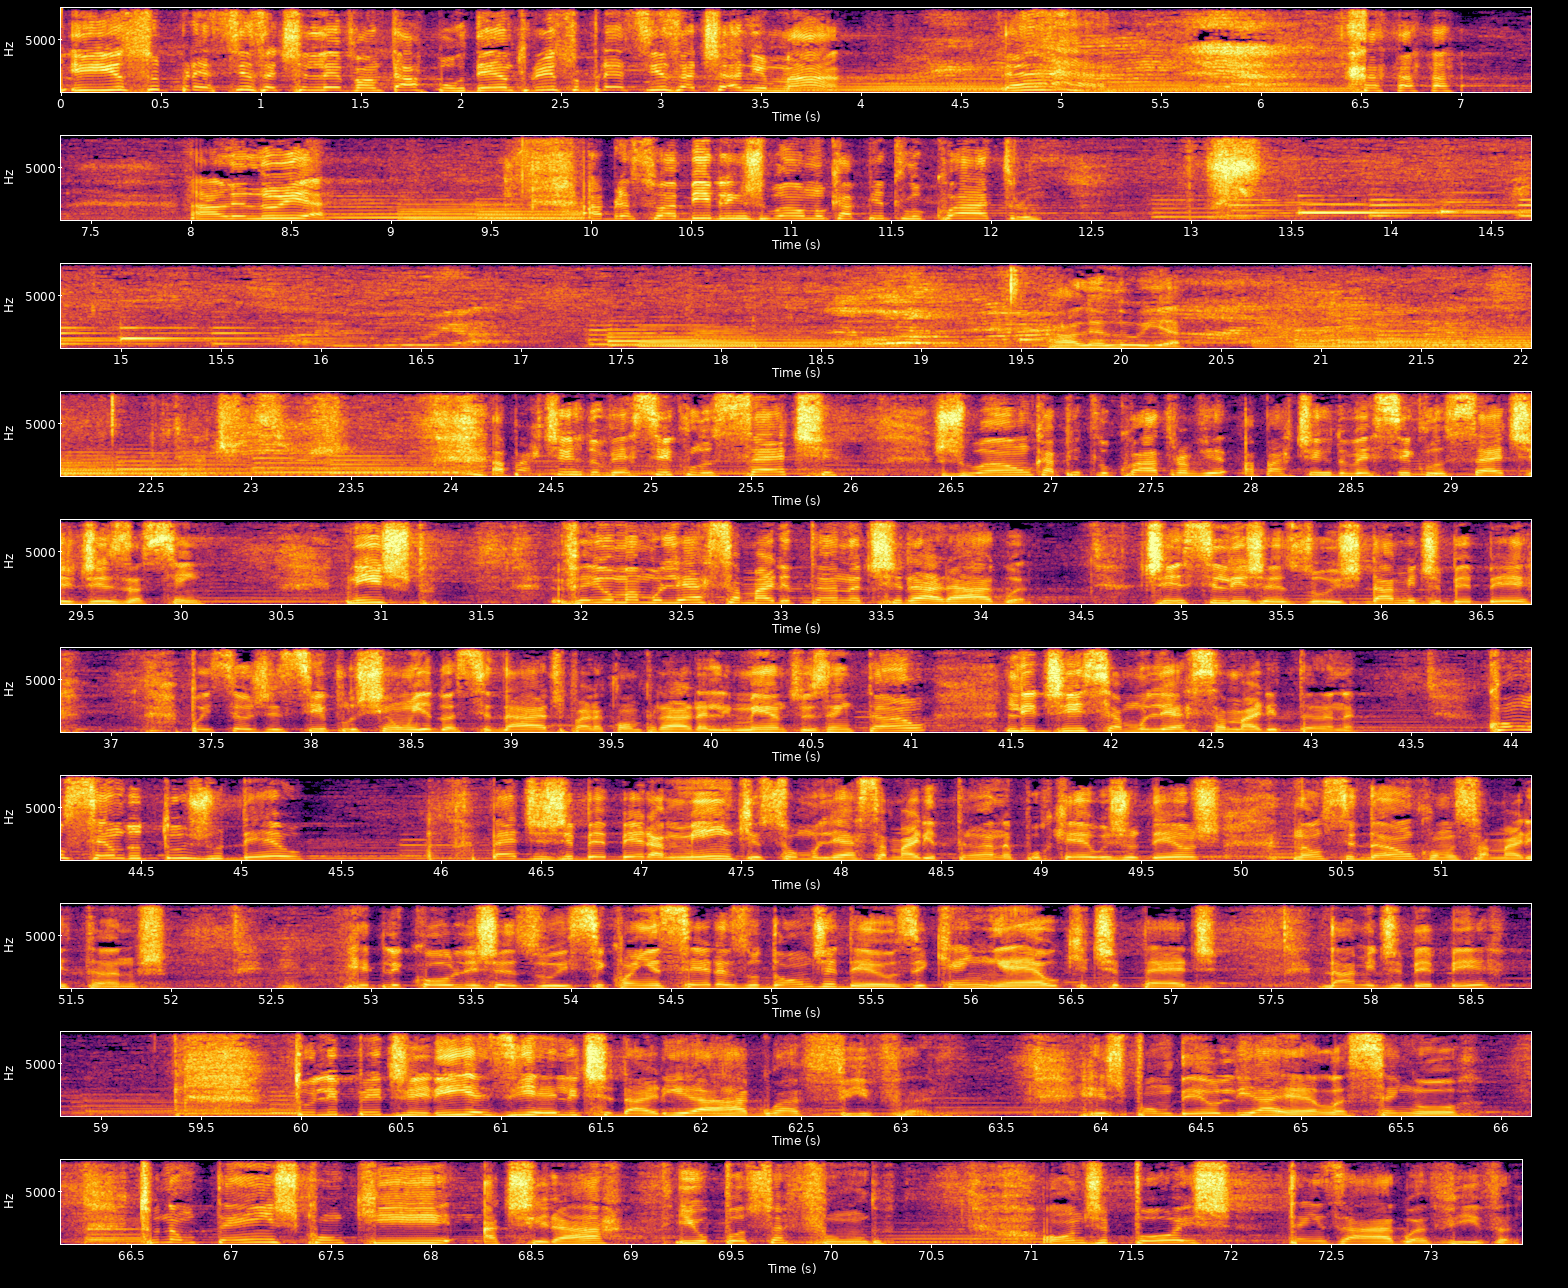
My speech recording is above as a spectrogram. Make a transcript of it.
E isso precisa te levantar por dentro, isso precisa te animar. É. Aleluia. Abra sua Bíblia em João no capítulo 4. Aleluia. A partir do versículo 7, João capítulo 4, a partir do versículo 7, diz assim: Nisto veio uma mulher samaritana tirar água. Disse-lhe Jesus: Dá-me de beber. Pois seus discípulos tinham ido à cidade para comprar alimentos. Então lhe disse a mulher samaritana: Como sendo tu judeu, Pedes de beber a mim, que sou mulher samaritana, porque os judeus não se dão como samaritanos. Replicou-lhe Jesus: Se conheceras o dom de Deus e quem é o que te pede, dá-me de beber, tu lhe pedirias e ele te daria água viva. Respondeu-lhe a ela: Senhor, tu não tens com que atirar e o poço é fundo. Onde, pois, tens a água viva?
